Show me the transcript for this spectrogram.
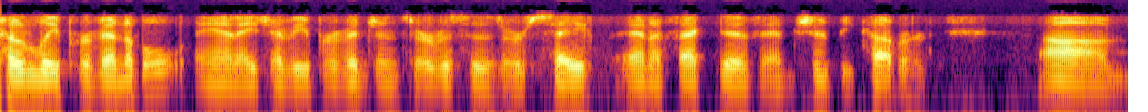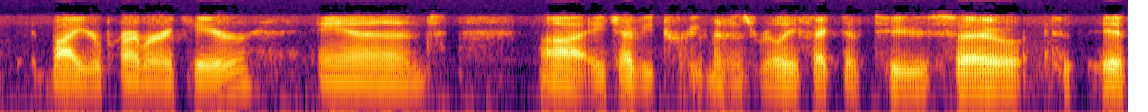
totally preventable, and HIV prevention services are safe and effective and should be covered um, by your primary care. And uh, HIV treatment is really effective too. So if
